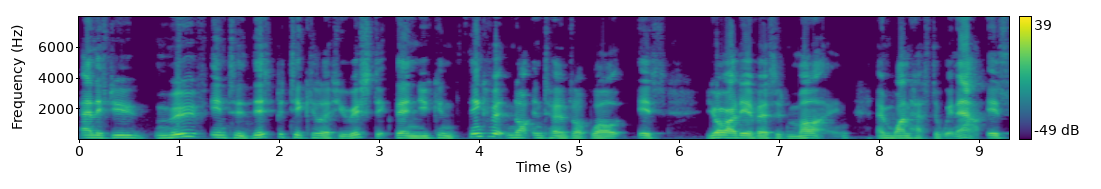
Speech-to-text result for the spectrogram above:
And if you move into this particular heuristic, then you can think of it not in terms of, well, it's your idea versus mine, and one has to win out. It's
